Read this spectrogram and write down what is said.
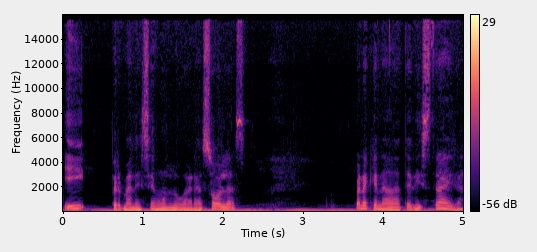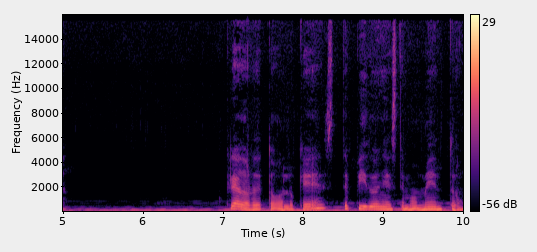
y permanece en un lugar a solas para que nada te distraiga. Creador de todo lo que es, te pido en este momento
